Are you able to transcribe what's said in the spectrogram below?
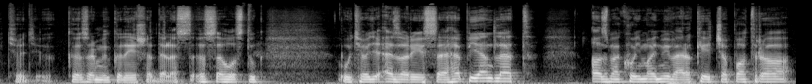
úgyhogy közreműködéseddel ezt összehoztuk. Úgyhogy ez a része happy end lett, az meg, hogy majd mi vár a két csapatra,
